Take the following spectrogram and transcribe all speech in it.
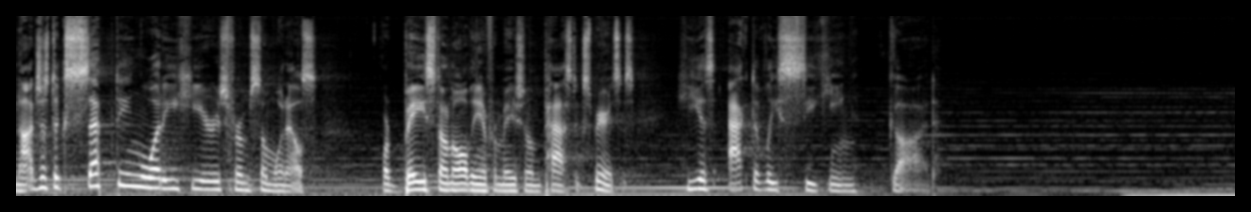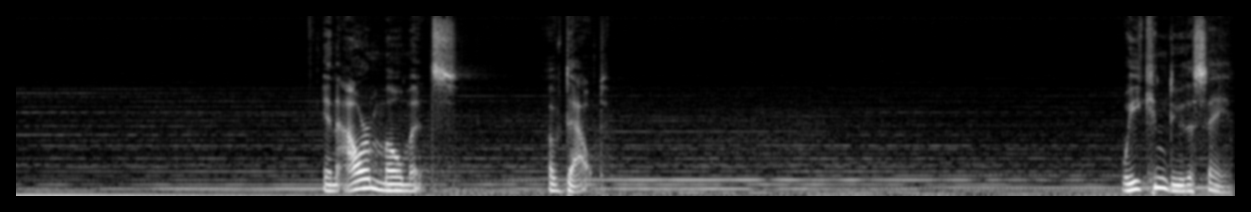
not just accepting what he hears from someone else or based on all the information on past experiences. He is actively seeking God. In our moments of doubt, we can do the same.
